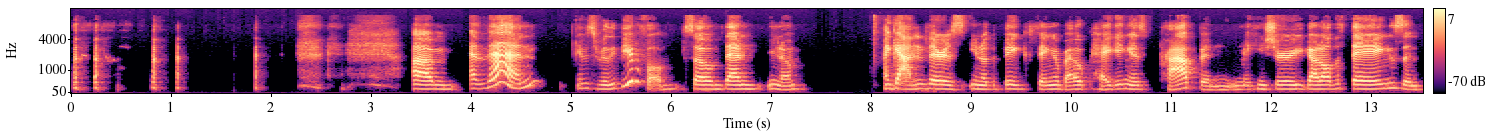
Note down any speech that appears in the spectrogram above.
um and then it was really beautiful. So then you know again there's you know the big thing about pegging is prep and making sure you got all the things and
